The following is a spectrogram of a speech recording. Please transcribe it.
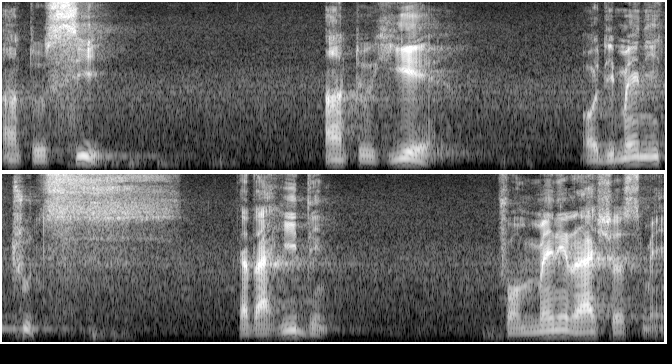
and to see and to hear of the many truths that are hidden from many righteous men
